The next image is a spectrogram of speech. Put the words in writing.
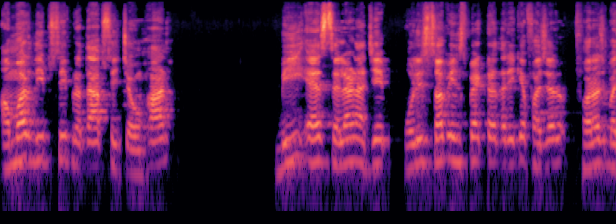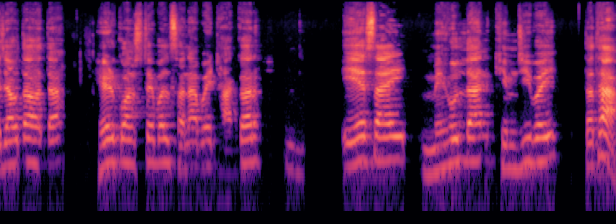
અમરદીપસિંહ પ્રતાપસિંહ ચૌહાણ, બી એસ સેલાણા જે પોલીસ સબ ઇન્સ્પેક્ટર તરીકે ફજર, ફરજ બજાવતા હતા, head constable Sanabhai Thakar, ASI Mehuldan Khimjibhai તથા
